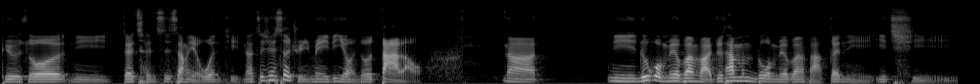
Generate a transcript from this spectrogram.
譬如说你在城市上有问题，那这些社群里面一定有很多大佬，那你如果没有办法，就他们如果没有办法跟你一起。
